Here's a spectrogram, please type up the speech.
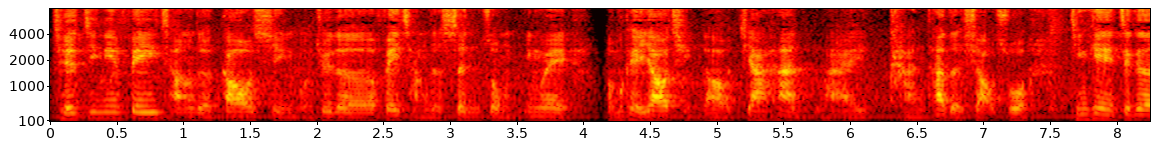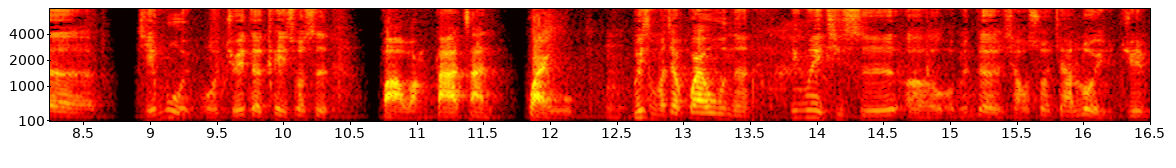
其实今天非常的高兴，我觉得非常的慎重，因为我们可以邀请到嘉汉来谈他的小说。今天这个节目，我觉得可以说是法王大战怪物。嗯，为什么叫怪物呢？因为其实呃，我们的小说家骆以军，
